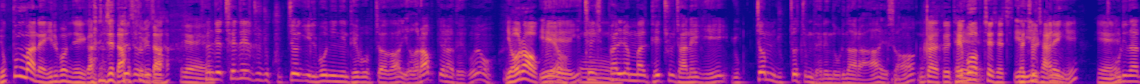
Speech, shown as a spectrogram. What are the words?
6분 만에 일본 얘기가 이제 나왔습니다. 예. 현재 최대 주주 국적이 일본인인 대법자가 19개나 되고요. 19개요. 예, 2018년 말 대출 잔액이 6.6조쯤 되는데 우리나라에서 그러니까 그 대부업체 대- 예, 대출 일- 잔액이 예. 우리나라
